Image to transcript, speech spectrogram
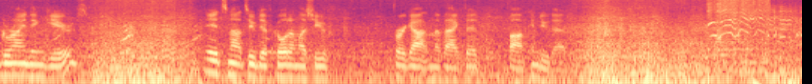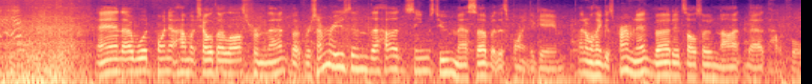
grinding gears. It's not too difficult unless you've forgotten the fact that Bob can do that. And I would point out how much health I lost from that, but for some reason the HUD seems to mess up at this point in the game. I don't think it's permanent, but it's also not that helpful.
